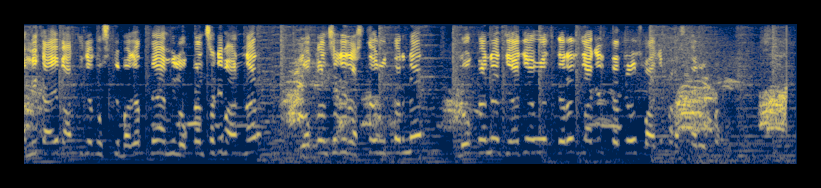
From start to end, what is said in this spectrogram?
आम्ही काही बाकीच्या गोष्टी बघत नाही आम्ही लोकांसाठी मांडणार लोकांसाठी रस्त्यावर उतरणार लोकांना ज्या ज्या वेळेस गरज लागेल त्या वेळेस भाजप रस्त्यावर उतरणार. Bye.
